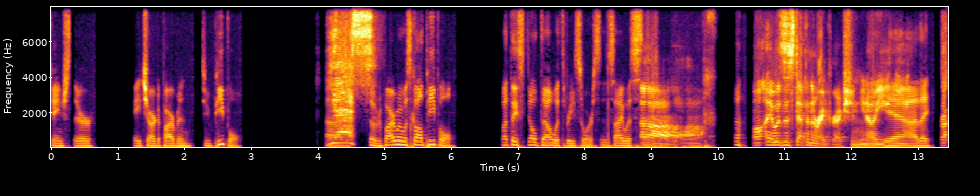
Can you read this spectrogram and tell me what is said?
changed their HR department to people. Uh, yes. So the department was called people, but they still dealt with resources. I was sad. Oh. Well, it was a step in the right direction. You know, you, yeah, they Pro-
